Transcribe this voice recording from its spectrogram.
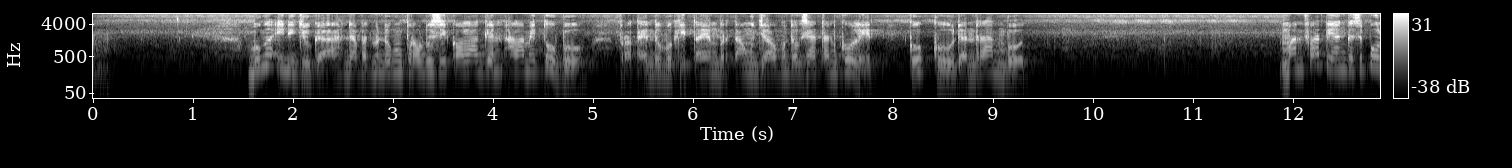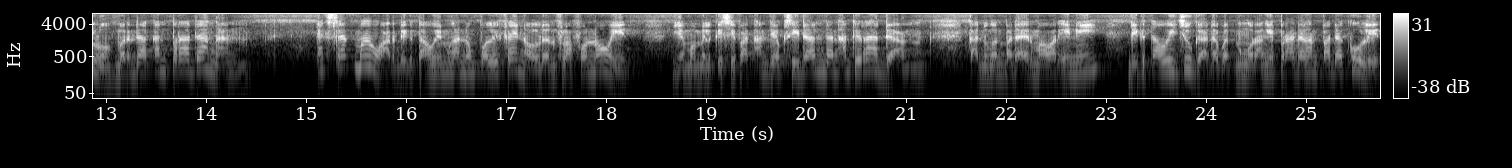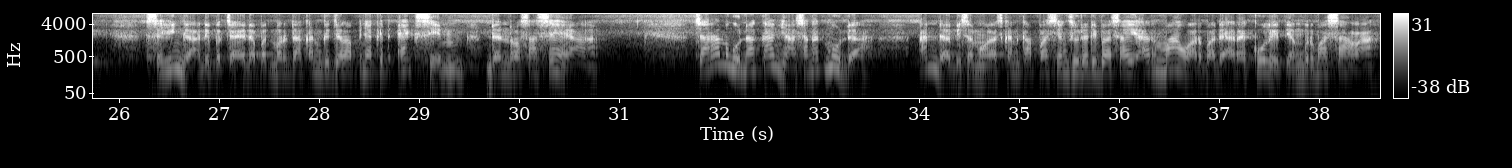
Bunga ini juga dapat mendukung produksi kolagen alami tubuh, protein tubuh kita yang bertanggung jawab untuk kesehatan kulit, kuku, dan rambut. Manfaat yang ke-10, meredakan peradangan. Ekstrak mawar diketahui mengandung polifenol dan flavonoid yang memiliki sifat antioksidan dan anti radang. Kandungan pada air mawar ini diketahui juga dapat mengurangi peradangan pada kulit, sehingga dipercaya dapat meredakan gejala penyakit eksim dan rosacea. Cara menggunakannya sangat mudah. Anda bisa mengoleskan kapas yang sudah dibasahi air mawar pada area kulit yang bermasalah.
